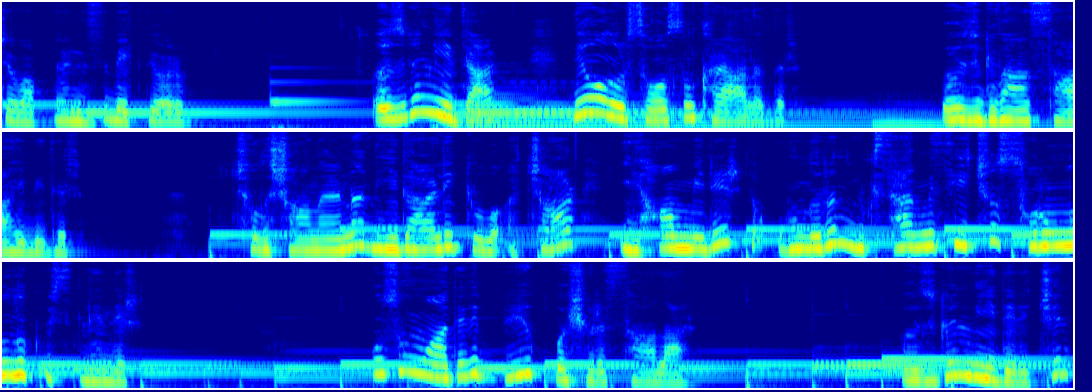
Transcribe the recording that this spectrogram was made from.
Cevaplarınızı bekliyorum. Özgün lider ne olursa olsun kararlıdır. Özgüven sahibidir. Çalışanlarına liderlik yolu açar, ilham verir ve onların yükselmesi için sorumluluk üstlenir. Uzun vadede büyük başarı sağlar. Özgün lider için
